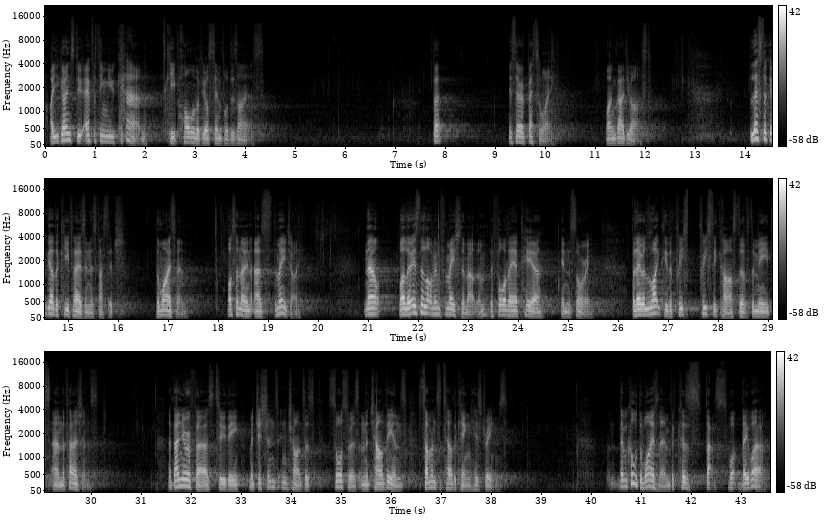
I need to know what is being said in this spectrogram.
Are you going to do everything you can to keep hold of your sinful desires? But is there a better way? Well, I'm glad you asked. Let's look at the other key players in this passage the wise men. also known as the Magi. Now, while there isn't a lot of information about them before they appear in the story, but they were likely the priest, priestly caste of the Medes and the Persians. Now, Daniel refers to the magicians, enchanters, sorcerers, and the Chaldeans summoned to tell the king his dreams. They were called the wise men because that's what they were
